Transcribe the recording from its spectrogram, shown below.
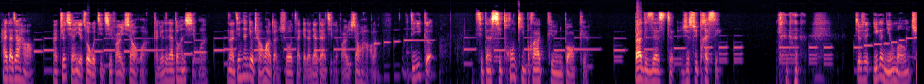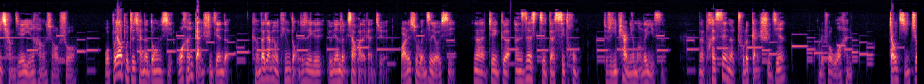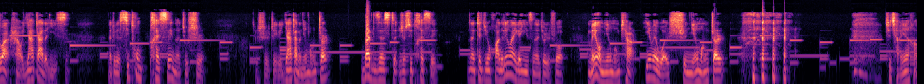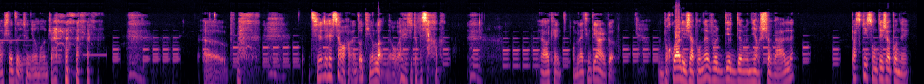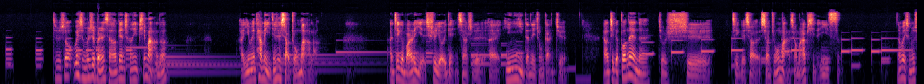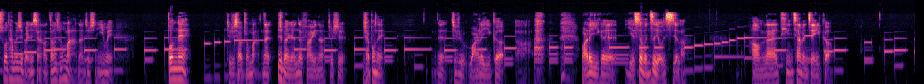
嗨，大家好。啊，之前也做过几期法语笑话，感觉大家都很喜欢。那今天就长话短说，再给大家带几个法语笑话好了。第一个，C'est un citron qui braque une banque. Pas de zeste, je suis pressé. 就是一个柠檬去抢劫银行时候说：“我不要不值钱的东西，我很赶时间的。”可能大家没有听懂，这是一个有点冷笑话的感觉，玩的是文字游戏。那这个 un zeste de citron 就是一片柠檬的意思。那 pressé 呢，除了赶时间或者说我很着急之外，还有压榨的意思。那这个 citron pressé 呢，就是就是这个压榨的柠檬汁儿。Bad zest je suis pressé。那这句话的另外一个意思呢，就是说没有柠檬片儿，因为我是柠檬汁儿。去抢银行，说自己是柠檬汁儿。呃，其实这些笑话好像都挺冷的，我也是这么想。OK，我们来听第二个。Pourquoi les Japonais veulent-ils devenir cheval? Parce qu'ils sont des Japonais。就是说，为什么日本人想要变成一匹马呢？啊，因为他们已经是小种马了。啊，这个玩的也是有一点像是呃音译的那种感觉。然后这个 bonnet 呢，就是这个小小种马、小马匹的意思。那为什么说他们日本人想要当成马呢？就是因为 bonnet 就是小种马，那日本人的法语呢就是 bonnet，那就是玩了一个啊，玩了一个也是文字游戏了。好，我们来听下面这一个。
